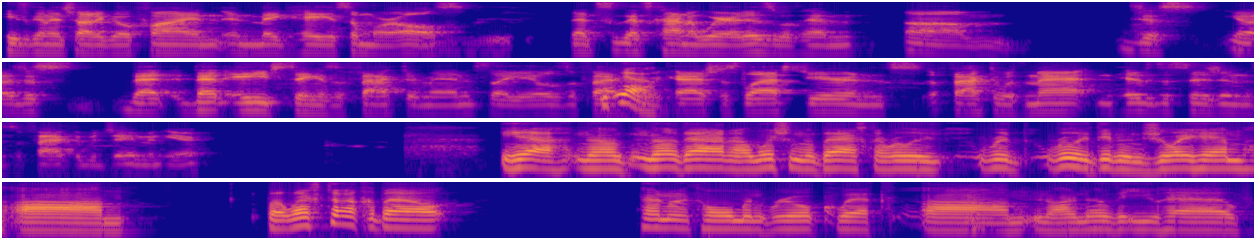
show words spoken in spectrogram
he's going to try to go find and make hay somewhere else. That's that's kind of where it is with him. Um, just you know, just that that age thing is a factor, man. It's like it was a factor Yeah. with Cassius last year, and it's a factor with Matt and his decision. It's a factor with Jaemyn here. Yeah, no, no doubt. I wish him the best. I really, re- really did enjoy him. Um, but let's talk about Henry Coleman real quick. Um, you know, I know that you have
